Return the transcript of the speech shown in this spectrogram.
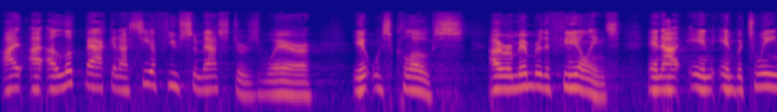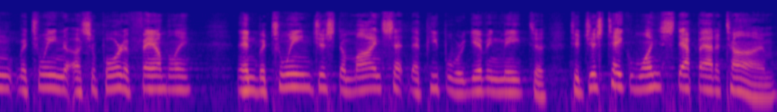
I, I, I look back and I see a few semesters where it was close. I remember the feelings. And I, in, in between, between a supportive family and between just a mindset that people were giving me to, to just take one step at a time,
